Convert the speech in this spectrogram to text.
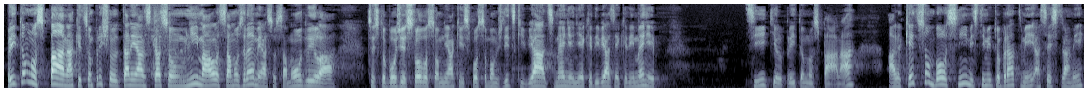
prítomnosť pána, keď som prišiel do Talianska, som vnímal, samozrejme, ja som sa modlil a cez to Božie slovo som nejakým spôsobom vždycky viac, menej, niekedy viac, niekedy menej cítil prítomnosť pána, ale keď som bol s nimi, s týmito bratmi a sestrami,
